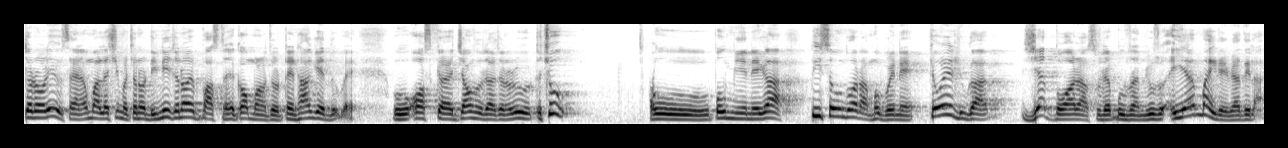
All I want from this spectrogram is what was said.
တော်တော်လေးကိုဆိုင်အောင်မှလက်ရှိမှာကျွန်တော်ဒီနေ့ကျွန်တော်ရဲ့ personal account မှာတော့ကျွန်တော်တင်ထားခဲ့သူပဲဟို Oscar အကြောင်းဆိုတာကျွန်တော်တို့တချို့ ဟိုပုံမြင်တွေကပြီးဆုံးသွားတာမဟုတ်ဘဲနဲ့ပြောတဲ့လူကရက်သွားတာဆိုတဲ့ပုံစံမျိုးဆိုအရင်မိုက်တယ်ဗျာသိလား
